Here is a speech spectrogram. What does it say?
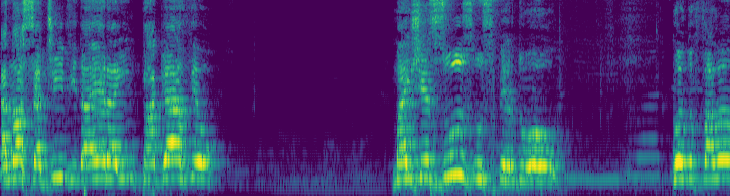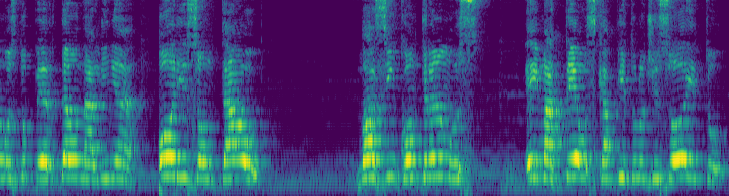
A nossa dívida era impagável. Mas Jesus nos perdoou. Quando falamos do perdão na linha horizontal, nós encontramos em Mateus capítulo 18,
